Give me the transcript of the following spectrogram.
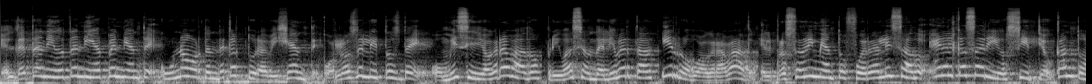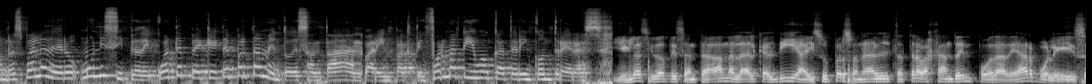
El detenido tenía pendiente una orden de captura vigente por los delitos de homicidio agravado, privación de libertad y robo agravado. El procedimiento fue realizado en el caserío sitio Cantón Respaladero, municipio de Coatepeque, departamento de Santa Ana. Para Impacto Informativo, Catherine Contreras. Y en la ciudad de Santa Ana, la alcaldía y su personal está trabajando en poda de árboles.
